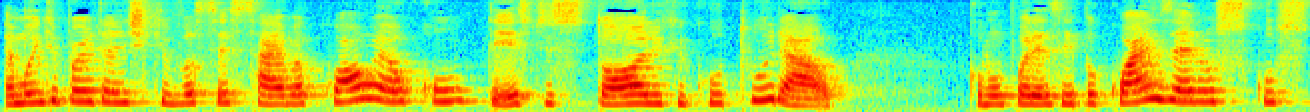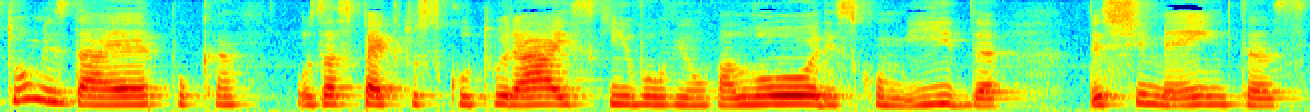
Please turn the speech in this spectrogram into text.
É muito importante que você saiba qual é o contexto histórico e cultural, como por exemplo, quais eram os costumes da época, os aspectos culturais que envolviam valores, comida, vestimentas,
